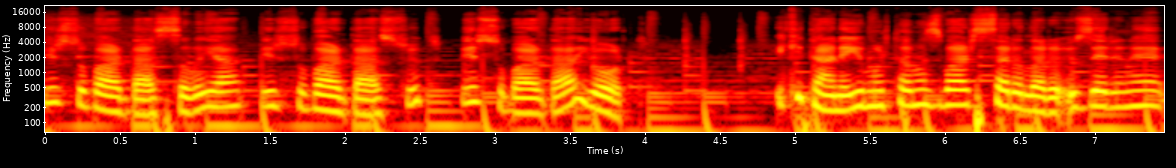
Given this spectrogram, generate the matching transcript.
1 su bardağı sıvı yağ, 1 su bardağı süt, 1 su bardağı yoğurt. 2 tane yumurtamız var. Sarıları üzerine,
